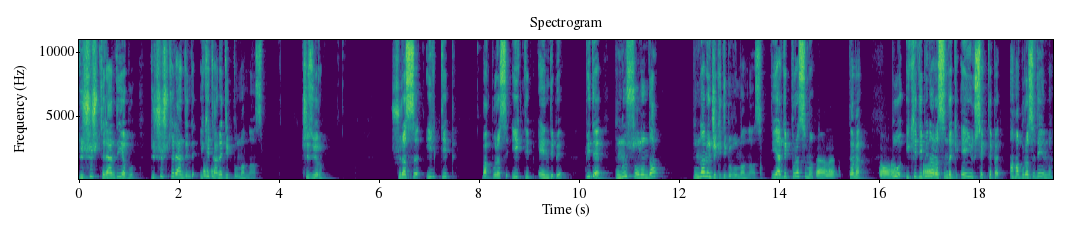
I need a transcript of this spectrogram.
düşüş trendi ya bu. Düşüş trendinde iki tane dip bulman lazım. Çiziyorum. Şurası ilk dip. Bak burası ilk dip, en dibi. Bir de bunun solunda bundan önceki dibi bulman lazım. Diğer dip burası mı? Evet. Değil mi? Doğru. Bu iki dibin Doğru. arasındaki en yüksek tepe. Aha burası değil mi?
